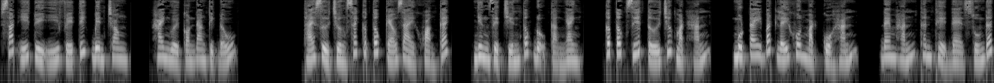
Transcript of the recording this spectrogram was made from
sát ý tùy ý phế tích bên trong, hai người còn đang kịch đấu. Thái sử Trường Sách cấp tốc kéo dài khoảng cách, nhưng Diệp Chiến tốc độ càng nhanh, cấp tốc giết tới trước mặt hắn, một tay bắt lấy khuôn mặt của hắn, đem hắn thân thể đè xuống đất,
